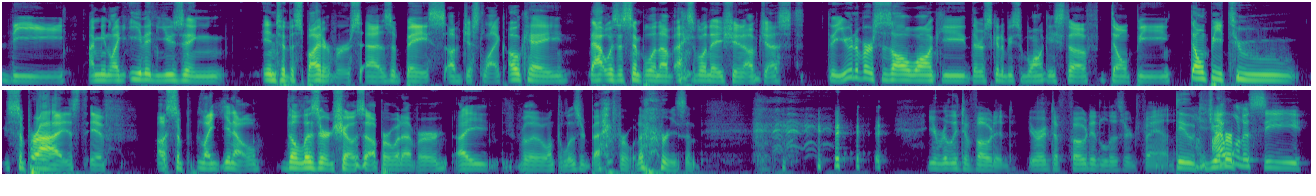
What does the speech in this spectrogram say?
the I mean like even using into the Spider-Verse as a base of just like okay, that was a simple enough explanation of just the universe is all wonky, there's going to be some wonky stuff. Don't be don't be too surprised if a sup- like, you know, the lizard shows up or whatever. I really want the lizard back for whatever reason. you're really devoted you're a devoted lizard fan Dude, did you Ever... i want to see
